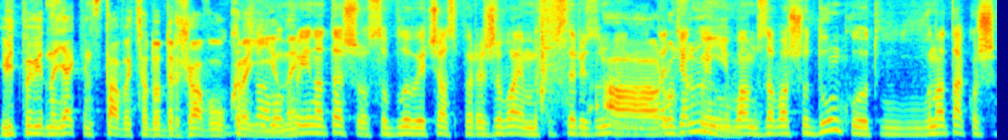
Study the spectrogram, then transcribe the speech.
І відповідно, як він ставиться до держави України. Держава Україна теж особливий час переживає. Ми це все розуміємо. А, Та Дякую вам за вашу думку. От вона також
